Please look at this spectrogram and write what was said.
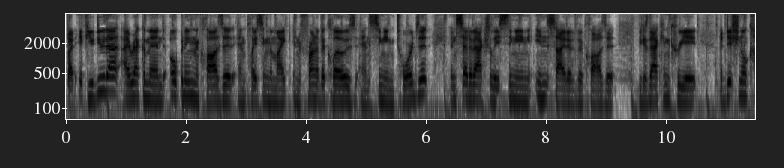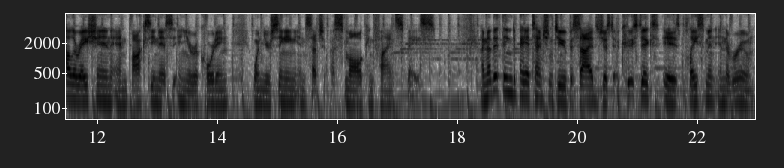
but if you do that, I recommend opening the closet and placing the mic in front of the clothes and singing towards it instead of actually singing inside of the closet, because that can create additional coloration and boxiness in your recording when you're singing in such a small confined space. Another thing to pay attention to besides just acoustics is placement in the room.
